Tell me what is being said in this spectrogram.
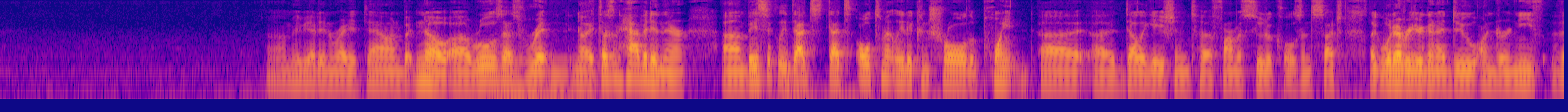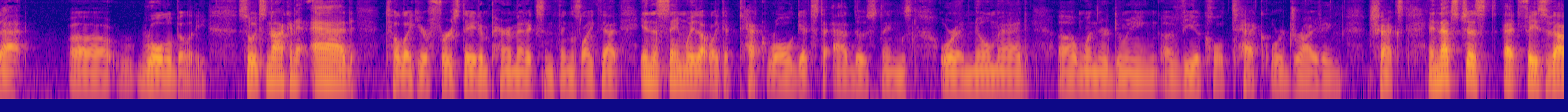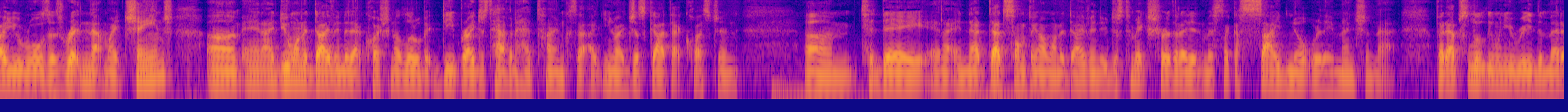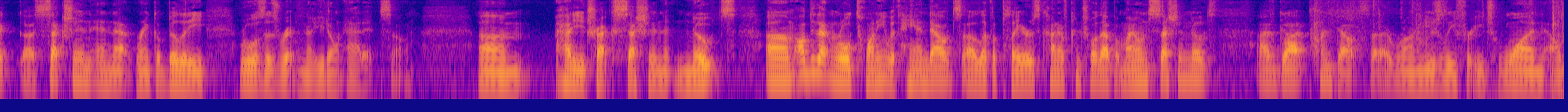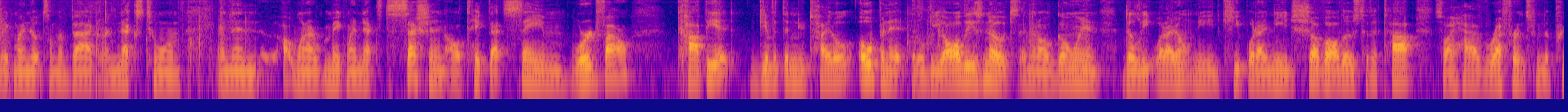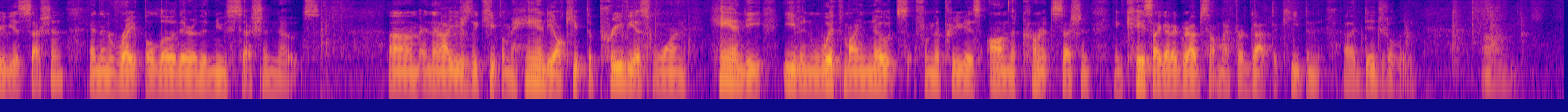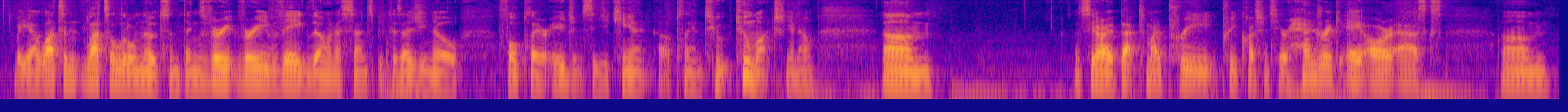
Uh, maybe I didn't write it down, but no, uh, rules as written. No, it doesn't have it in there. Um, basically, that's that's ultimately to control the point uh, uh delegation to pharmaceuticals and such, like whatever you're going to do underneath that uh, role ability. So it's not going to add to like your first aid and paramedics and things like that in the same way that like a tech role gets to add those things or a nomad uh, when they're doing a vehicle tech or driving checks. And that's just at face value rules as written. That might change. Um, and I do want to dive into that question a little bit deeper. I just haven't had time because I, you know, I just got that question um, today, and I, and that that's something I want to dive into just to make sure that I didn't miss like a side note where they mention that. But absolutely, when you read the medic uh, section and that rankability rules as written, no, you don't add it. So, um, how do you track session notes? Um, I'll do that in Roll20 with handouts. Uh, let the players kind of control that. But my own session notes, I've got printouts that I run usually for each one. I'll make my notes on the back or next to them, and then uh, when I make my next session, I'll take that same Word file copy it, give it the new title, open it. It'll be all these notes, and then I'll go in, delete what I don't need, keep what I need, shove all those to the top so I have reference from the previous session, and then right below there, the new session notes. Um, and then I usually keep them handy. I'll keep the previous one handy, even with my notes from the previous on the current session, in case I got to grab something I forgot to keep in, uh, digitally. Um, but yeah, lots of lots of little notes and things. Very very vague though in a sense because as you know, full player agency. You can't uh, plan too too much, you know. Um, Let's see. All right, back to my pre pre questions here. Hendrik AR asks, um,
